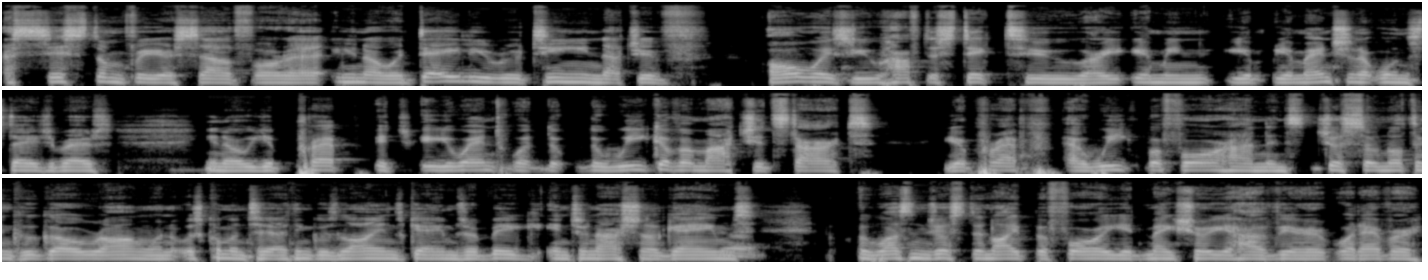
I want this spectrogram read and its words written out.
a system for yourself or a you know a daily routine that you've always you have to stick to or, i mean you, you mentioned at one stage about you know you prep it you went with the, the week of a match it start your prep a week beforehand, and just so nothing could go wrong when it was coming to. I think it was Lions games or big international games. Yeah. It wasn't just the night before. You'd make sure you have your whatever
